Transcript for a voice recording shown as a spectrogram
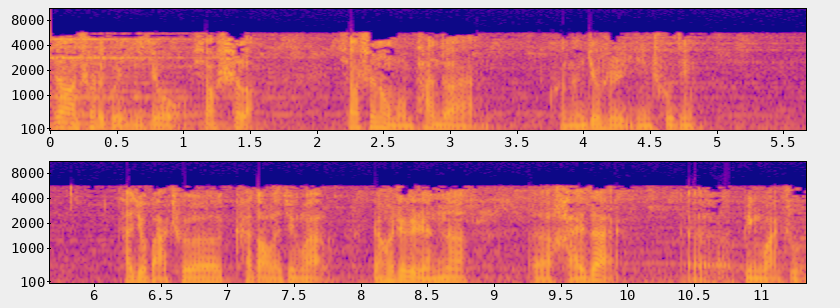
这辆车的轨迹就消失了。消失呢，我们判断可能就是已经出境。他就把车开到了境外了。然后这个人呢，呃，还在呃宾馆住着。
